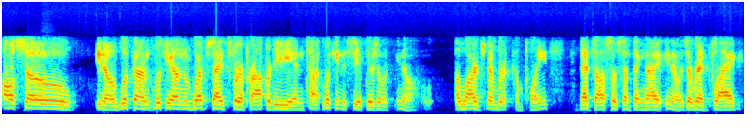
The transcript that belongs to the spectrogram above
Also you know look on looking on websites for a property and t- looking to see if there's a you know a large number of complaints. That's also something i you know is a red flag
